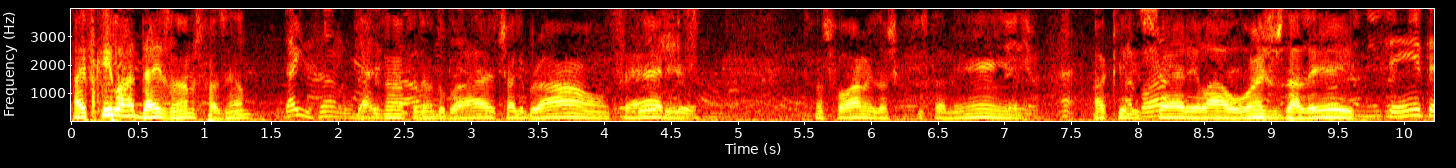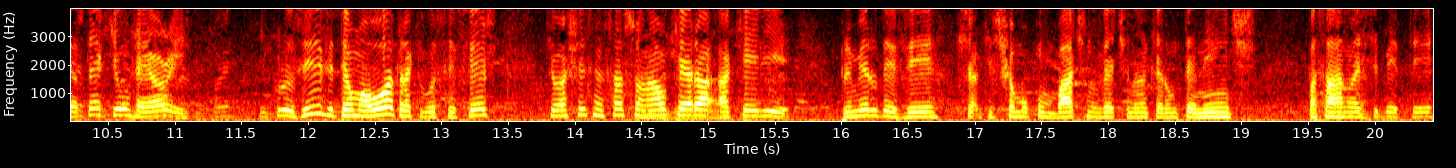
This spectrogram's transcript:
Aí fiquei lá 10 anos fazendo. 10 anos? 10 anos fazendo dublagem, Charlie Brown, séries. Transformers, acho que fiz também. É, Aquele Agora, série lá, O Anjos da Lei. Sim, tem até aqui o Harry. Inclusive, tem uma outra que você fez que eu achei sensacional, que era aquele primeiro dever que se chamou Combate no Vietnã, que era um tenente, passava no SBT.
